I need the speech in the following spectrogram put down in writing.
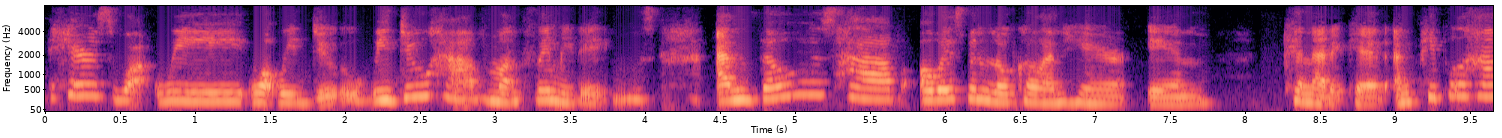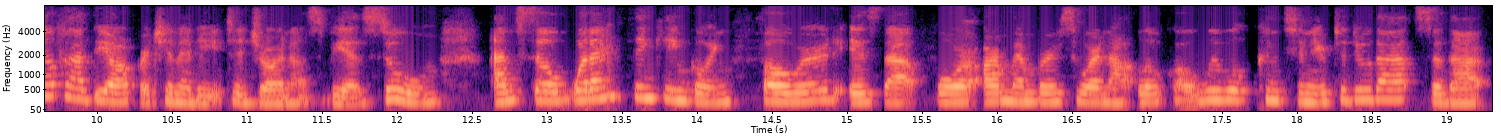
here's what we what we do we do have monthly meetings and those have always been local and here in Connecticut, and people have had the opportunity to join us via Zoom. And so, what I'm thinking going forward is that for our members who are not local, we will continue to do that so that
